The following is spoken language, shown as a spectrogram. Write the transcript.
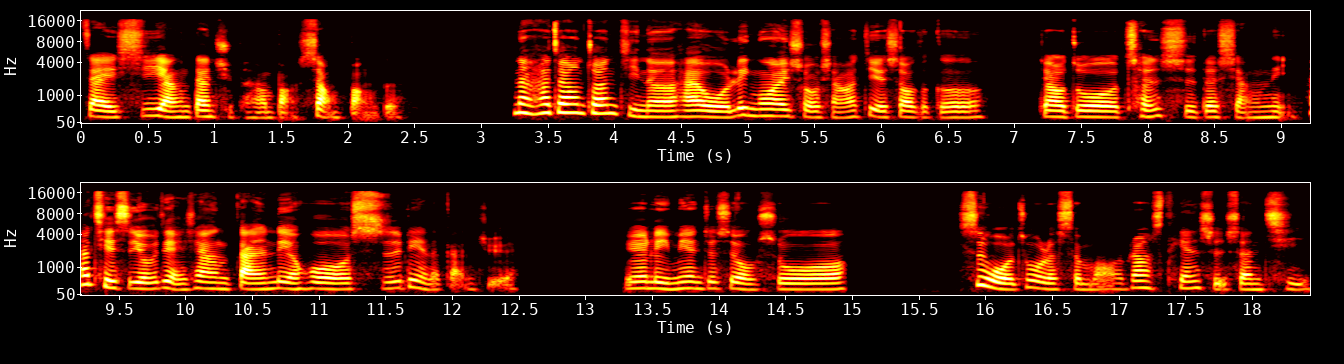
在西洋单曲排行榜上榜的。那他这张专辑呢，还有我另外一首想要介绍的歌，叫做《诚实的想你》，它其实有点像单恋或失恋的感觉。因为里面就是有说，是我做了什么让天使生气，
